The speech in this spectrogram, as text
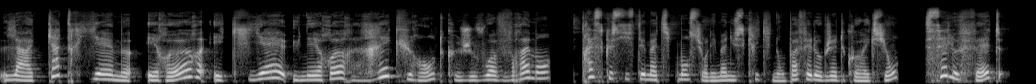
La quatrième erreur, et qui est une erreur récurrente que je vois vraiment presque systématiquement sur les manuscrits qui n'ont pas fait l'objet de correction, c'est le fait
